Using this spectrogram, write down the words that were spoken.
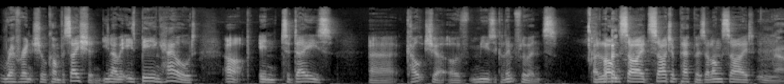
reverential conversation. You know, it is being held up in today's uh, culture of musical influence alongside Sergeant Pepper's, alongside. No.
